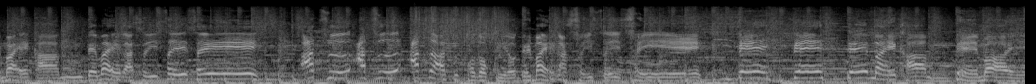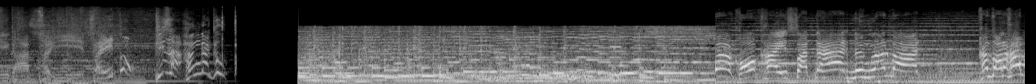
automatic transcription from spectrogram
で出前館出前がスイスイスイ熱々熱々届くよ出前がスイスイスイでで出前館出前がスイスイとピザ半額 ว่าขอไข่สัตว์นะฮะหนึ่งล้านบาทคำตอบนะครับ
